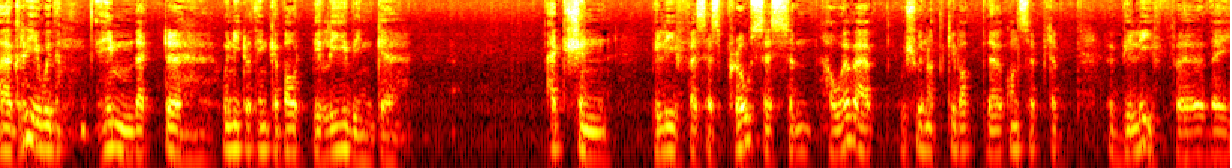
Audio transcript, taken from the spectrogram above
I agree with him that uh, we need to think about believing uh, action belief as a process. And however, we should not give up the concept of belief. Uh, they,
